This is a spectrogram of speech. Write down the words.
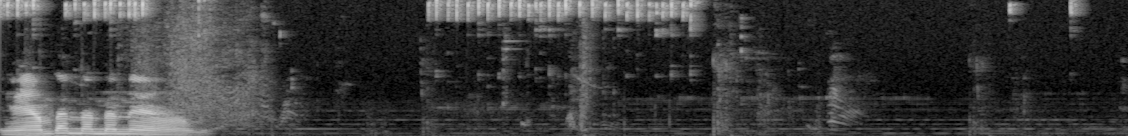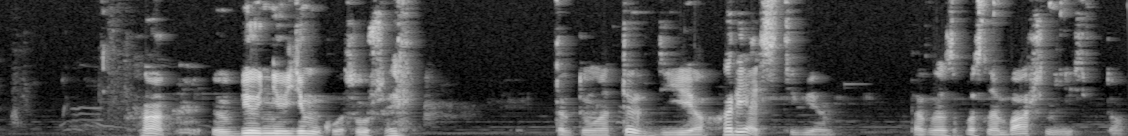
Бам бам бам бам бам. Ха, убил невидимку, слушай. Так думаю, а ты где? Хрясь тебе. Так, у нас запасная башня есть потом.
